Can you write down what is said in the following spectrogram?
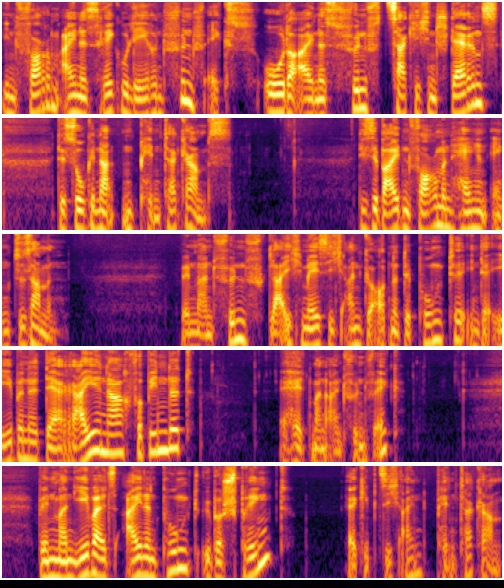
in Form eines regulären Fünfecks oder eines fünfzackigen Sterns, des sogenannten Pentagramms. Diese beiden Formen hängen eng zusammen. Wenn man fünf gleichmäßig angeordnete Punkte in der Ebene der Reihe nach verbindet, erhält man ein Fünfeck. Wenn man jeweils einen Punkt überspringt, ergibt sich ein Pentagramm.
